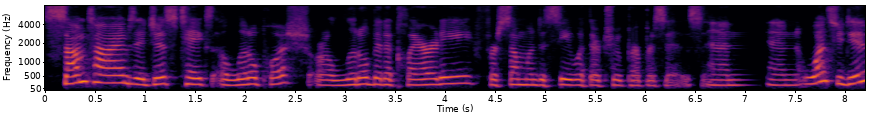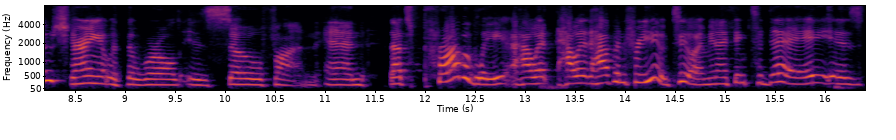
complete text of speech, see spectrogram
sometimes it just takes a little push or a little bit of clarity for someone to see what their true purpose is. And and once you do sharing it with the world is so fun. And that's probably how it how it happened for you too. I mean i think today is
